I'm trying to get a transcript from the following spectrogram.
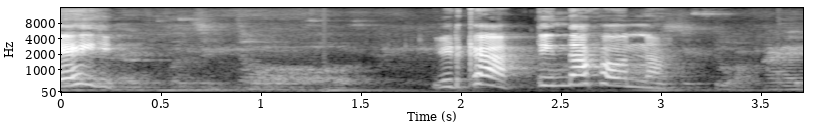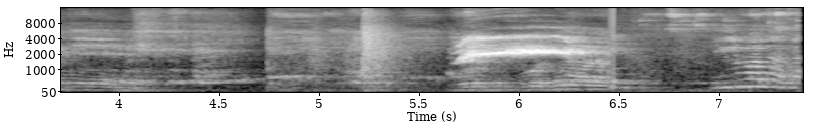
ಏಯ್ ಇಡ್ಕ ತಿಂದಾಕ ಅವನ್ನ ಪಾಪ ಆ ಕಡೆಗೆ. ಗೋಧಿ- ಗೋಧಿ ಒಳಗೆ. ಇಲ್ವಲ್ಲ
